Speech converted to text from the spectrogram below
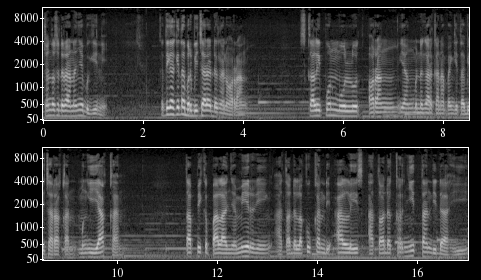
Contoh sederhananya begini. Ketika kita berbicara dengan orang, Sekalipun mulut orang yang mendengarkan apa yang kita bicarakan mengiyakan, tapi kepalanya miring atau ada lekukan di alis atau ada kernyitan di dahi,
